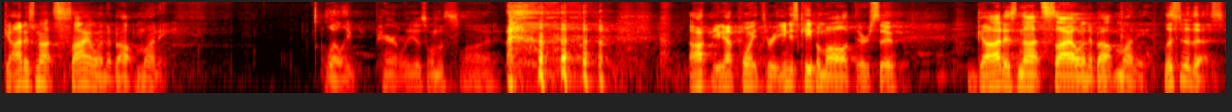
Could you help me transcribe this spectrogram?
God is not silent about money. Well, he apparently is on the slide. oh, you got point three. You can just keep them all up there, Sue. God is not silent about money. Listen to this.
